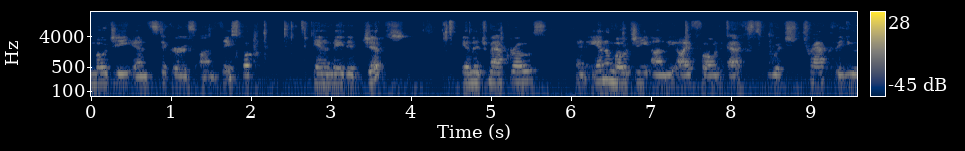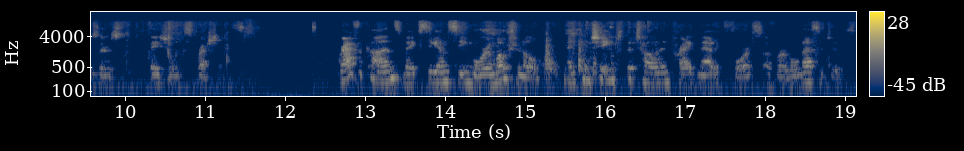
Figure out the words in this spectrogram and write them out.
emoji and stickers on Facebook, animated GIFs, image macros, and Animoji on the iPhone X, which track the user's facial expressions. Graphicons make CMC more emotional and can change the tone and pragmatic force of verbal messages.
